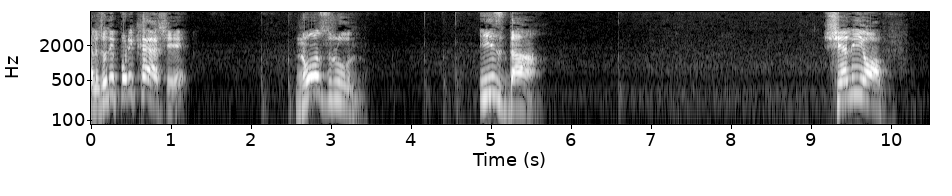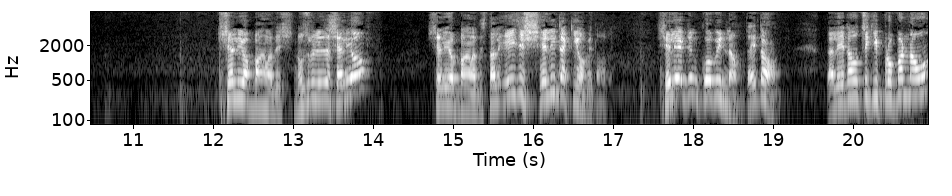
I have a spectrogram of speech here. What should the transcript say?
তাহলে যদি পরীক্ষায় আসে Nazrul is the Shelley of Shelley of Bangladesh Nazrul is Shelley of Shelley of Bangladesh তাহলে এই যে শেলিটা কি হবে তাহলে? শেলি একজন কবির নাম, তাই তো? তাহলে এটা হচ্ছে কি প্রপার নাউন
